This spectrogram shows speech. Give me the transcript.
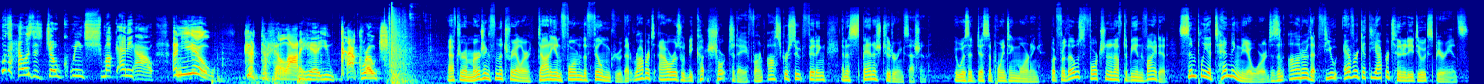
Who the hell is this Joe Queen schmuck, anyhow? And you! Get the hell out of here, you cockroach! After emerging from the trailer, Dottie informed the film crew that Robert's hours would be cut short today for an Oscar suit fitting and a Spanish tutoring session. It was a disappointing morning, but for those fortunate enough to be invited, simply attending the awards is an honor that few ever get the opportunity to experience.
